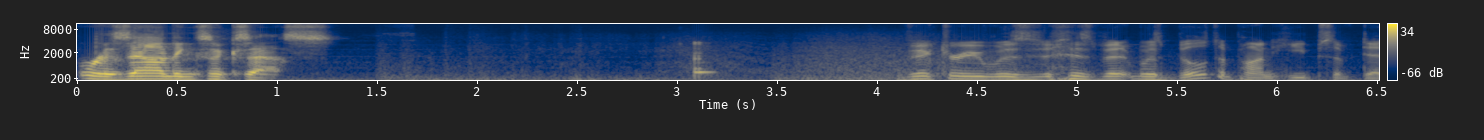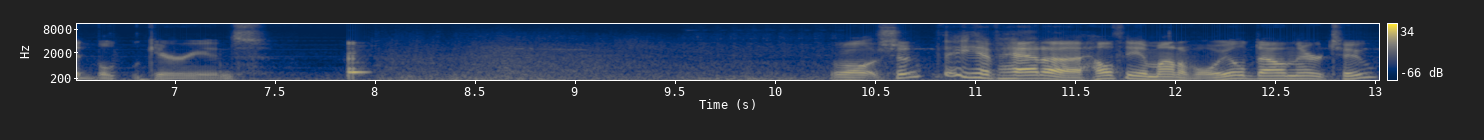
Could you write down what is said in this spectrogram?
resounding success. Victory was has been was built upon heaps of dead Bulgarians. Well, shouldn't they have had a healthy amount of oil down there too?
